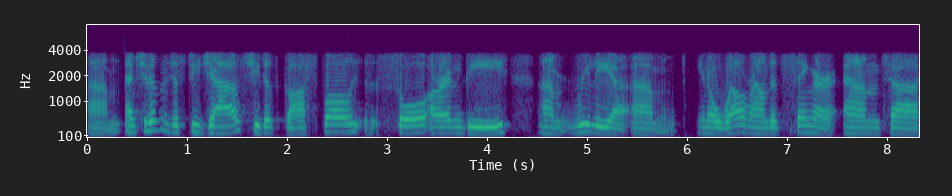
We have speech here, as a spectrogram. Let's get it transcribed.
um, and she doesn't just do jazz; she does gospel, soul, R and B. Um, really, a um, you know, well-rounded singer. And uh,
